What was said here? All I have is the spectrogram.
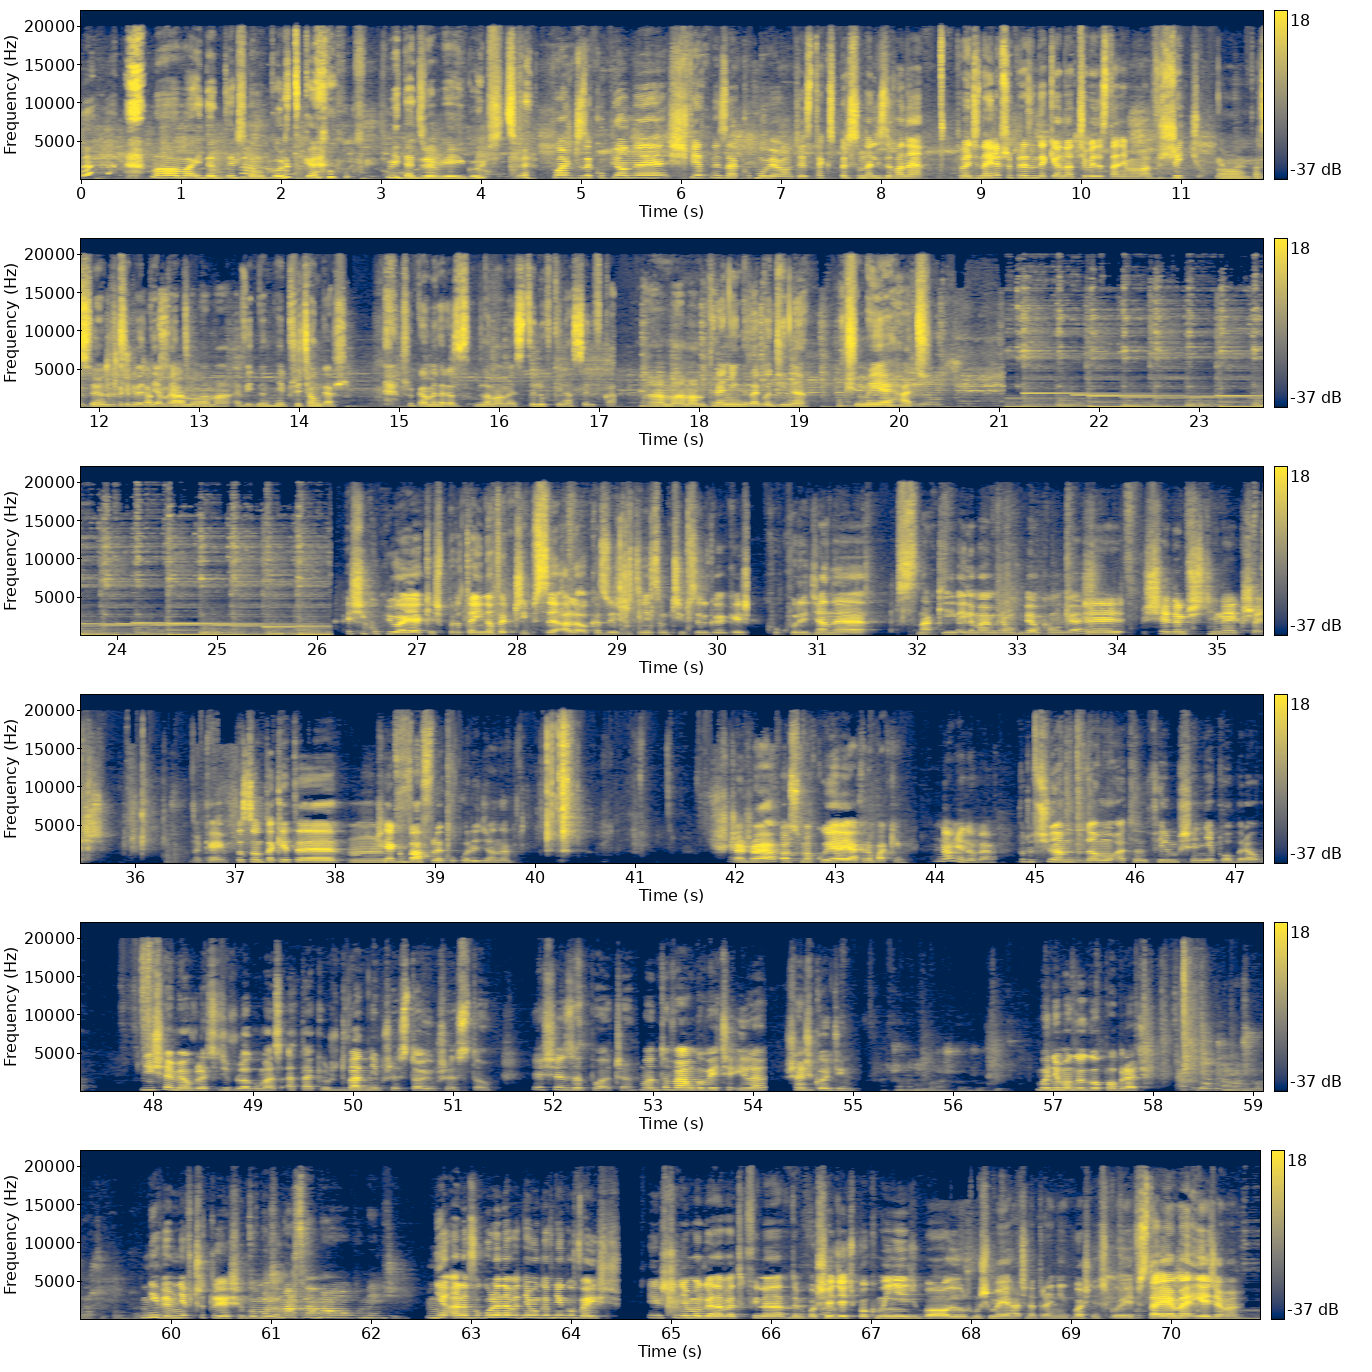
Mama ma identyczną kurtkę. Widać, że w jej guście. Płaszcz zakupiony, świetny zakup, mówię wam, to jest tak spersonalizowane. To będzie najlepszy prezent, jaki ona od ciebie dostanie, mama, w życiu. O, Diamenty, pasują do ciebie tak diamenty, samo. mama. Ewidentnie przyciągasz. Szukamy teraz dla mamy stylówki na sylwka. Mama, mam trening za godzinę. Musimy jechać. Esi kupiła jakieś proteinowe chipsy, ale okazuje się, że to nie są chipsy, tylko jakieś kukurydziane snaki. Ile mają gramów białka, mówiłaś? E, 7,6. Okej. To są takie te, mm, jak wafle kukurydziane. Szczerze, to smakuje jak robaki. Na mnie dobre. Wróciłam do domu, a ten film się nie pobrał. Dzisiaj miał wlecieć vlogmas, a tak już dwa dni przestoił przez to. Ja się zapłaczę. Montowałam go wiecie ile? 6 godzin. A czemu nie możesz go wrzucić? Bo nie mogę go pobrać. Nie wiem, nie wczytuję się w ogóle. masz za mało pamięci. Nie, ale w ogóle nawet nie mogę w niego wejść. Jeszcze nie mogę nawet chwilę nad tym posiedzieć, pokminić, bo już musimy jechać na trening. Właśnie skuję. Wstajemy i jedziemy.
